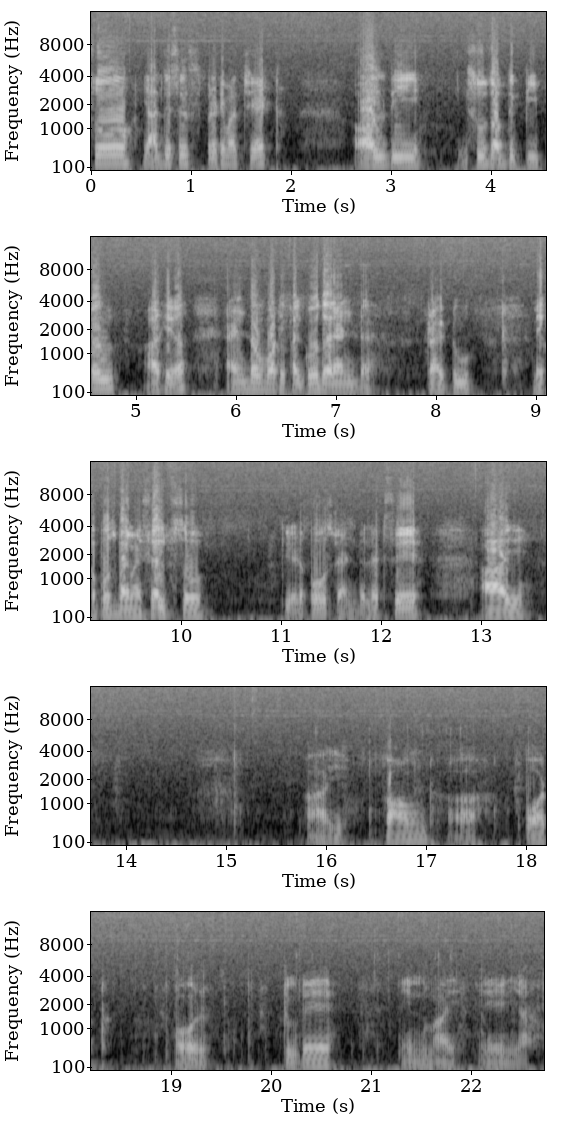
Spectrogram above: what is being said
So yeah this is pretty much it. All the issues of the people are here and uh, what if I go there and uh, try to make a post by myself? So create a post and uh, let's say I I found a pothole today in my area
